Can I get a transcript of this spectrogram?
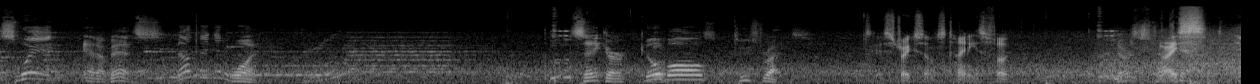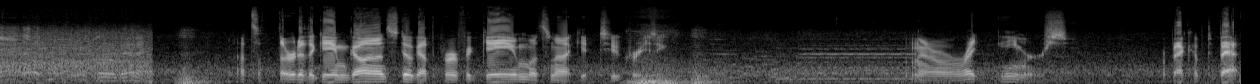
Swing and a miss. Nothing in one. Sinker, no oh. balls, two strikes. This guy's strike zone's tiny as fuck. There's a strikeout. Nice. And that'll do it for the third inning. That's a third of the game gone. Still got the perfect game. Let's not get too crazy. Alright, gamers. We're back up to bat.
